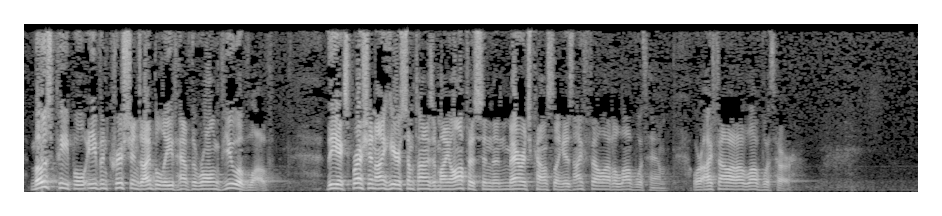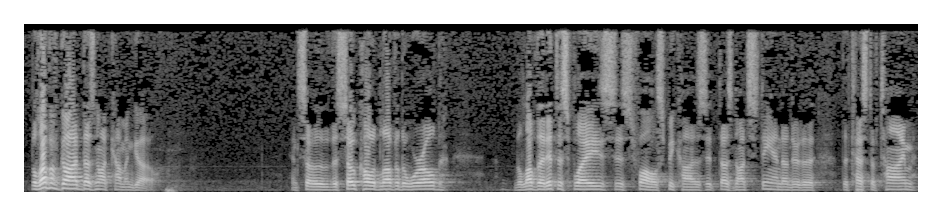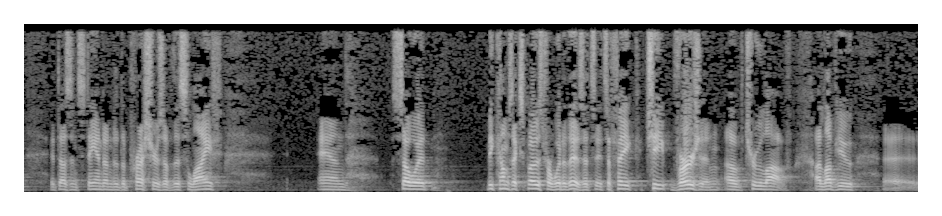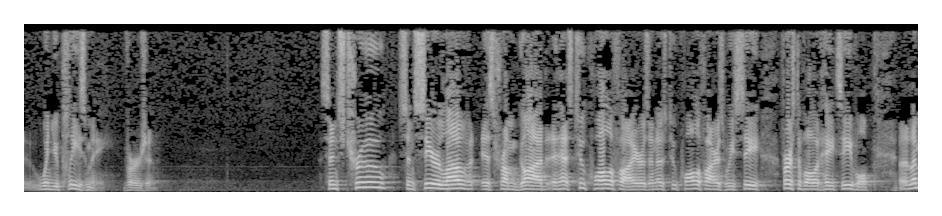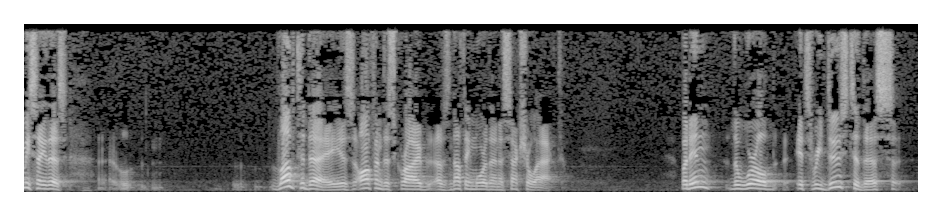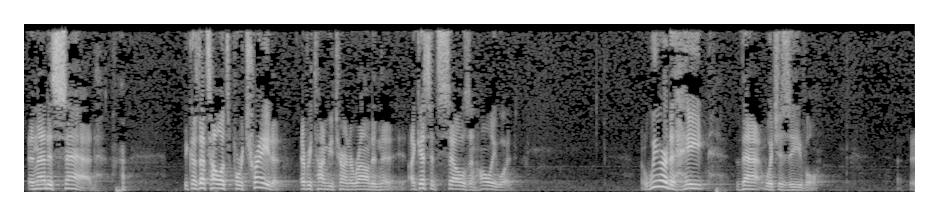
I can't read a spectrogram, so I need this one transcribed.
Most people, even Christians, I believe, have the wrong view of love. The expression I hear sometimes in my office in the marriage counseling is, I fell out of love with him, or I fell out of love with her. The love of God does not come and go. And so the so-called love of the world, the love that it displays is false because it does not stand under the, the test of time. It doesn't stand under the pressures of this life. And so it becomes exposed for what it is. It's, it's a fake, cheap version of true love. I love you uh, when you please me version. Since true, sincere love is from God, it has two qualifiers, and those two qualifiers we see. First of all, it hates evil. Uh, let me say this. Love today is often described as nothing more than a sexual act. But in the world, it's reduced to this, and that is sad. because that's how it's portrayed every time you turn around, and I guess it sells in Hollywood. We are to hate that which is evil.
